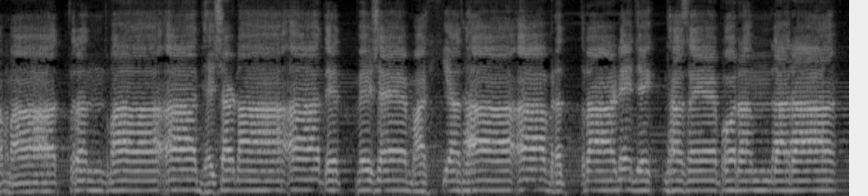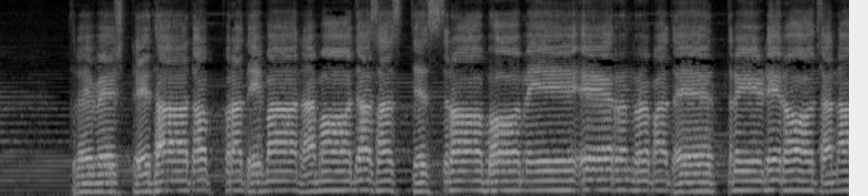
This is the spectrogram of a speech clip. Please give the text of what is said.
अमात्रन्त्वाधिषणादित्विषे मह्यथा वृत्राणि जिघ्नसे पुरन्दर। त्रिविष्टिधातु प्रतिमा नमोजसस्तिस्रो भूमेर्नृपते त्रीणि रोचना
